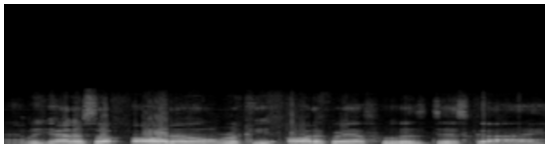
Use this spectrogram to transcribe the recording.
And we got us an auto, rookie autograph. Who is this guy?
